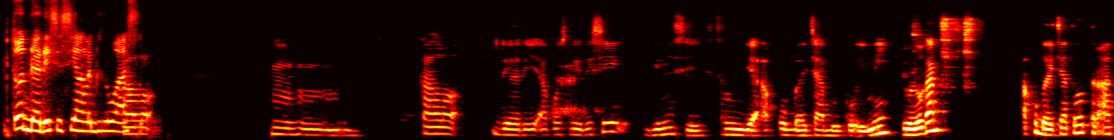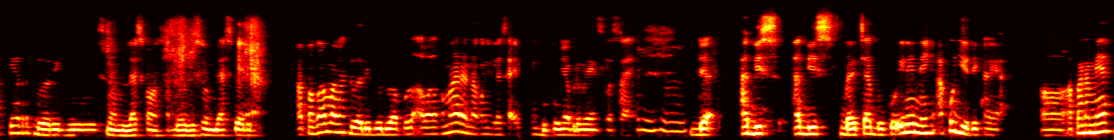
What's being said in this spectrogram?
Itu dari sisi yang lebih luas. Kalau, hmm, hmm, hmm, kalau dari aku sendiri sih gini sih semenjak aku baca buku ini dulu kan aku baca tuh terakhir 2019 kalau 2019 2019 atau enggak malah 2020 awal kemarin aku nyelesain bukunya belum yang selesai. Mm-hmm. abis abis baca buku ini nih, aku jadi kayak uh, apa namanya?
